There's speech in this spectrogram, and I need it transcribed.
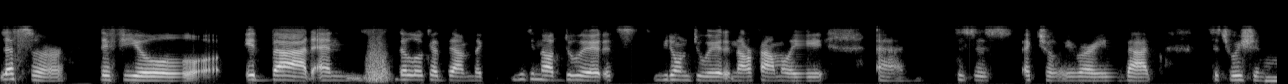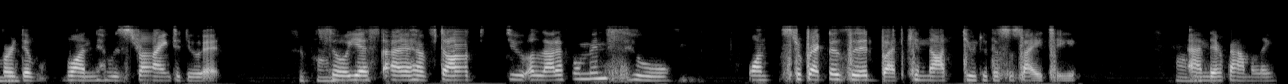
lesser they feel it bad and they look at them like you cannot do it. It's we don't do it in our family. And this is actually a very bad situation mm. for the one who is trying to do it. So yes i have talked to a lot of women who wants to practice it but cannot due to the society and their family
